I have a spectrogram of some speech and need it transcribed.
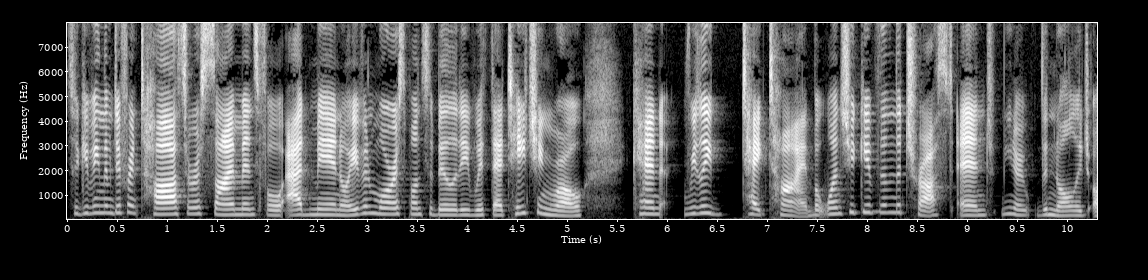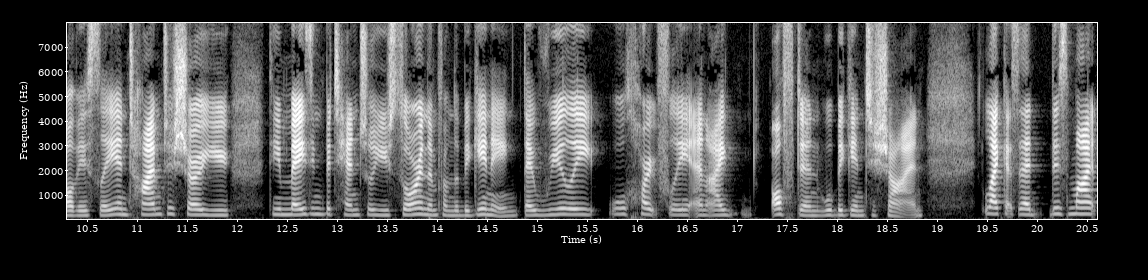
So, giving them different tasks or assignments for admin or even more responsibility with their teaching role can really take time but once you give them the trust and you know the knowledge obviously and time to show you the amazing potential you saw in them from the beginning they really will hopefully and i often will begin to shine like I said, this might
